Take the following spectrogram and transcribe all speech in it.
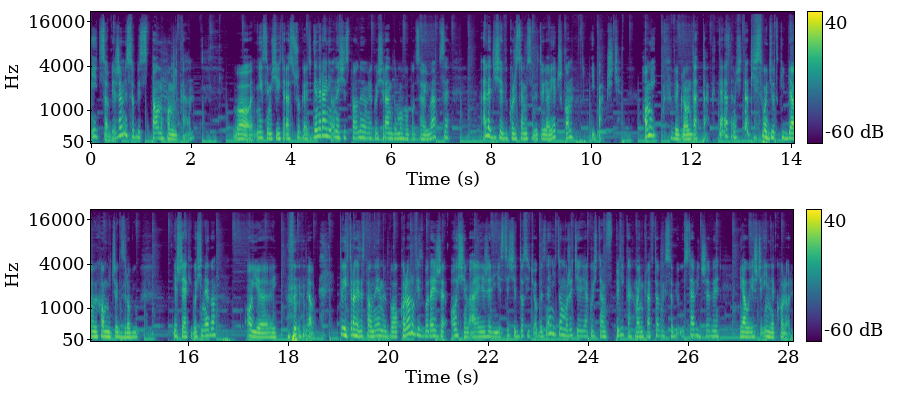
I co? Bierzemy sobie spawn chomika, bo nie chcę mi się ich teraz szukać. Generalnie one się spawnują jakoś randomowo po całej mapce, ale dzisiaj wykorzystamy sobie to jajeczko i patrzcie. Chomik wygląda tak. Teraz nam się taki słodziutki, biały chomiczek zrobił. Jeszcze jakiegoś innego? Ojej. tu ich trochę zespawnujemy, bo kolorów jest bodajże 8, ale jeżeli jesteście dosyć obeznani, to możecie jakoś tam w plikach minecraftowych sobie ustawić, żeby miały jeszcze inne kolory.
